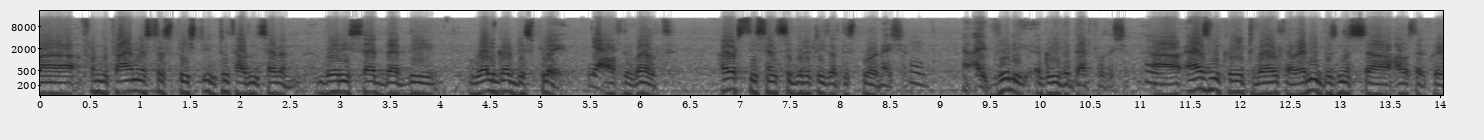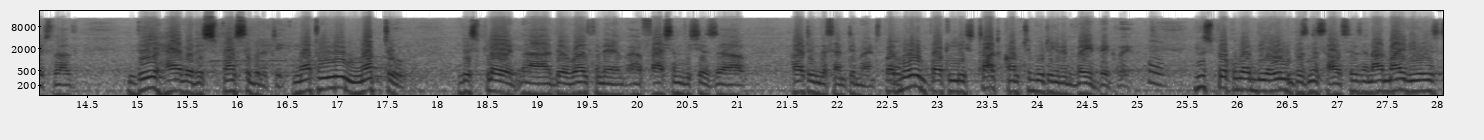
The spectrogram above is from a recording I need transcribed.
uh, from the Prime Minister's speech in 2007, where he said that the vulgar display Yeah. of the wealth hurts the sensibilities of this poor nation. And I really agree with that position. Uh, as we create wealth, or any business uh, house that creates wealth, they have a responsibility not only not to display uh, their wealth in a, fashion which is uh, hurting the sentiments, but more importantly, start contributing in a very big way. You spoke about the old business houses, and I, my view is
